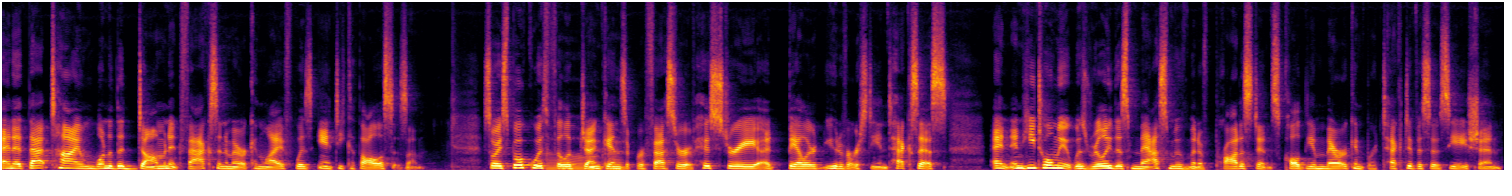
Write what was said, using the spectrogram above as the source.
And at that time, one of the dominant facts in American life was anti Catholicism. So I spoke with oh, Philip Jenkins, okay. a professor of history at Baylor University in Texas. And, and he told me it was really this mass movement of Protestants called the American Protective Association,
